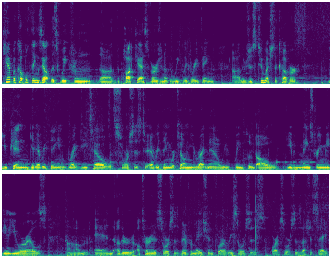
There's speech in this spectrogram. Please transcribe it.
kept a couple things out this week from uh, the podcast version of the weekly briefing. Uh, there's just too much to cover. You can get everything in great detail with sources to everything we're telling you right now. We, we include all even mainstream media URLs um, and other alternative sources of information for our resources, for our sources, I should say.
